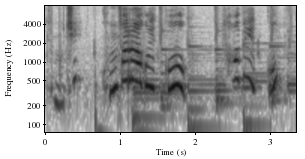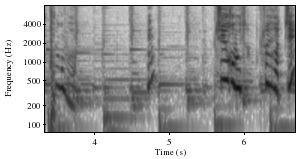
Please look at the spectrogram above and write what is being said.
이게 뭐지? 공사를 하고 있고, 삽이 있고, 이거 뭐야? 응? 치우가 왜 저- 저기 갔지?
